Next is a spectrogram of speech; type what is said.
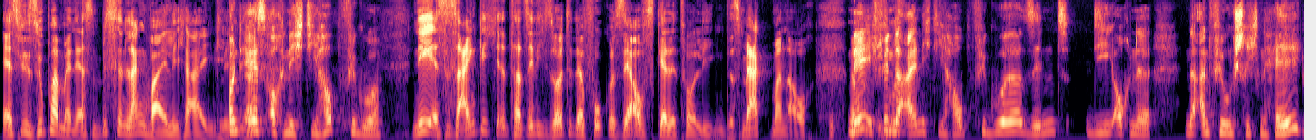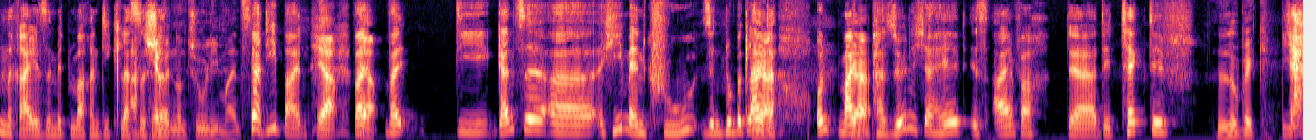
Er ist wie Superman, er ist ein bisschen langweilig eigentlich. Und ne? er ist auch nicht die Hauptfigur. Nee, es ist eigentlich, äh, tatsächlich sollte der Fokus sehr auf Skeletor liegen. Das merkt man auch. Nee, Und ich, finde eigentlich, die Hauptfigur sind, die auch eine, eine Anführungsstrichen Heldenreise mitmachen, die Ach, klassische. Kevin und Julie meinst du? ja, die beiden. Ja, Weil, ja. weil die ganze äh, He-Man-Crew sind nur Begleiter. Ja. Und mein Ja. persönlicher Held ist einfach der Detective. Lubeck. Ja,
